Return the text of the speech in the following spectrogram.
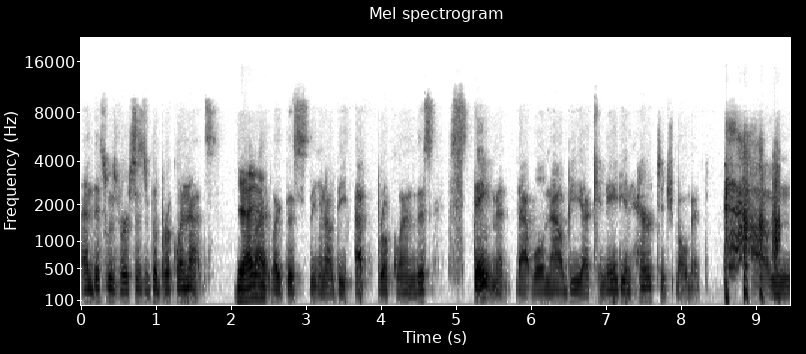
and this was versus the Brooklyn Nets. yeah, yeah. Like this, you know, the F Brooklyn, this statement that will now be a Canadian heritage moment. Um,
